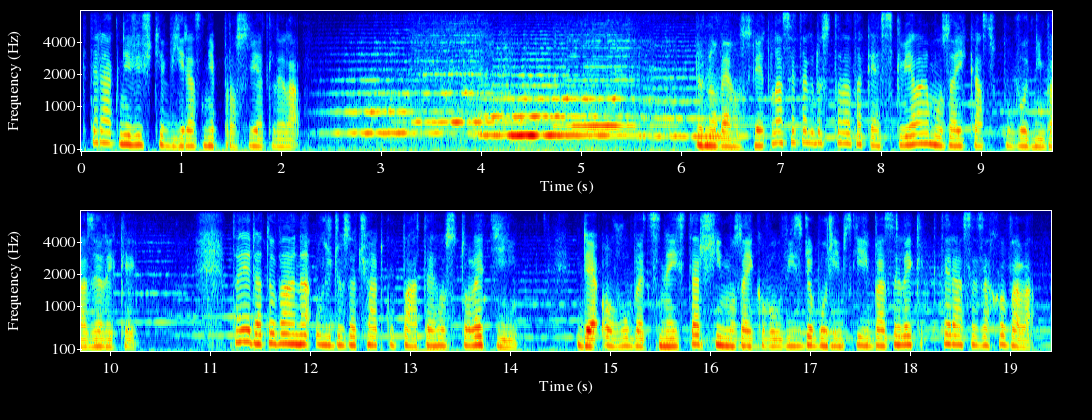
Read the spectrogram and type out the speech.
která kněžiště výrazně prosvětlila. Do nového světla se tak dostala také skvělá mozaika z původní baziliky. Ta je datována už do začátku 5. století. Jde o vůbec nejstarší mozaikovou výzdobu římských bazilik, která se zachovala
